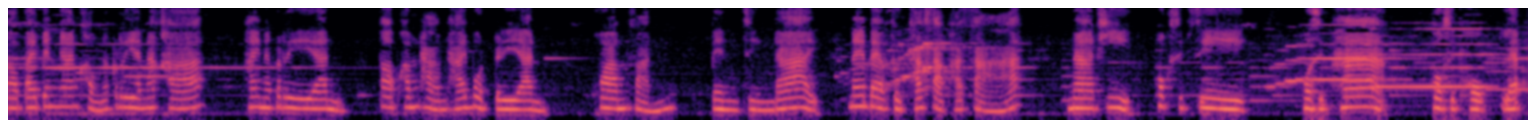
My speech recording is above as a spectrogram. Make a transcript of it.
ต่อไปเป็นงานของนักเรียนนะคะ ให้นักเรียน ตอบคำถามท้ายบทเรียน ความฝันเป็นจริงได้ ในแบบฝึกทักษะภาษา หน้าที่ 64 65 66 และ 67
